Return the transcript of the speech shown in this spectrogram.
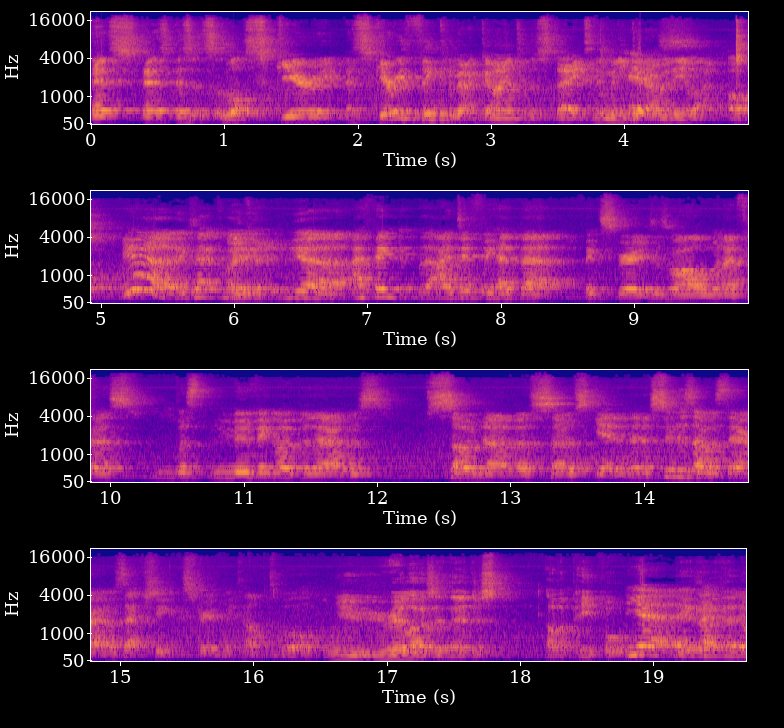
it's, it's, it's, it's a lot scary. It's scary thinking about going to the States, and then when you get over there, you're like, oh, Yeah, exactly. Okay. Yeah, I think that I definitely had that experience as well when I first was moving over there. I was so nervous, so scared, and then as soon as I was there, I was actually extremely comfortable. You, you realise that they're just other people. Yeah, you know, exactly. they're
